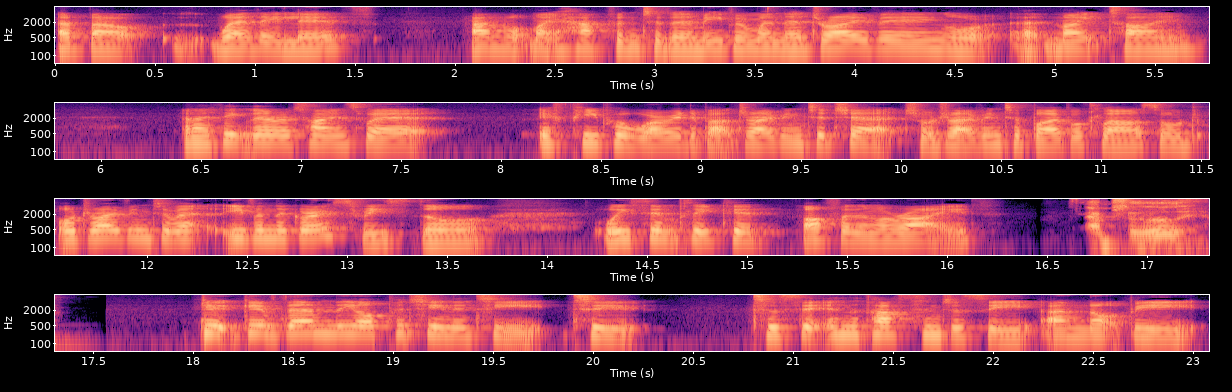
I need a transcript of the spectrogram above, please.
about where they live and what might happen to them, even when they're driving or at night time. And I think there are times where if people are worried about driving to church or driving to Bible class or, or driving to even the grocery store, we simply could offer them a ride. Absolutely. G- give them the opportunity to to sit in the passenger seat and not be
